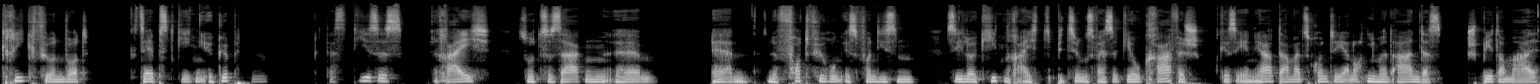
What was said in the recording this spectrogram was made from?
Krieg führen wird, selbst gegen Ägypten, dass dieses Reich sozusagen ähm, ähm, eine Fortführung ist von diesem Seleukitenreich, beziehungsweise geografisch gesehen. Ja, damals konnte ja noch niemand ahnen, dass später mal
